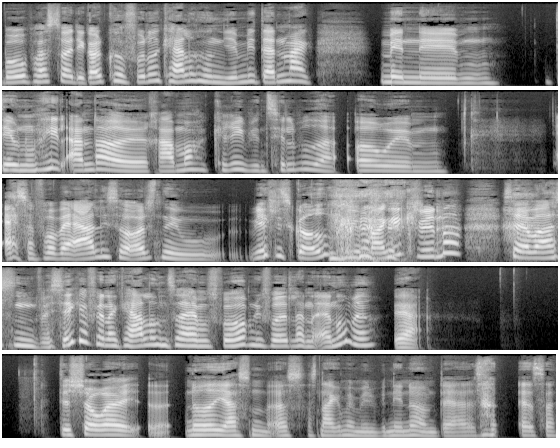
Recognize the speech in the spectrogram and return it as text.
våge påstå, at jeg godt kunne have fundet kærligheden hjemme i Danmark, men øhm, det er jo nogle helt andre øh, rammer, Karibien tilbyder, og øhm, altså for at være ærlig, så er oddsene jo virkelig skøjet. Vi er jo mange kvinder, så jeg var sådan, hvis ikke jeg finder kærligheden, så har jeg måske forhåbentlig fået et eller andet andet med. Ja. det sjove er, øh, noget jeg sådan også har snakket med mine veninder om, det er, altså,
